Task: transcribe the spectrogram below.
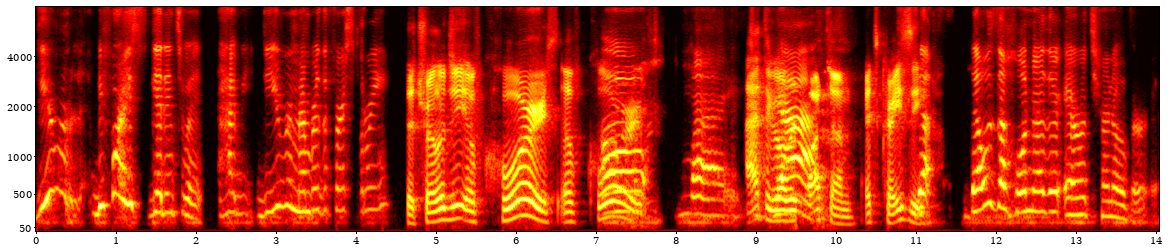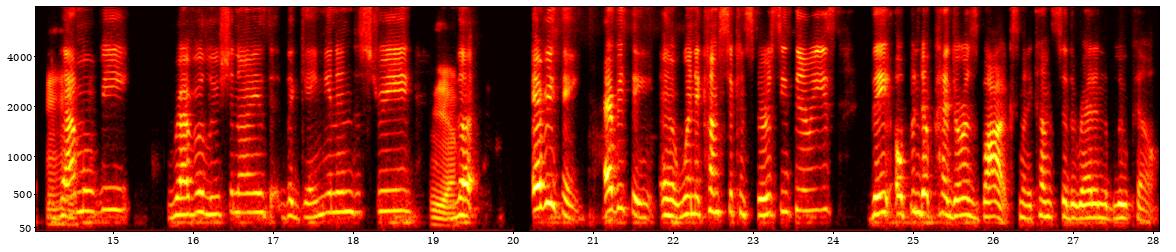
do you before I get into it, have you do you remember the first three? The trilogy, of course, of oh, course. Oh my I had to go yeah. rewatch them. It's crazy. Yeah, that was a whole nother era turnover. Mhm. That movie revolutionized the gaming industry, Yeah. the everything, everything. And when it comes to conspiracy theories, they opened up Pandora's box when it comes to the red and the blue pill.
